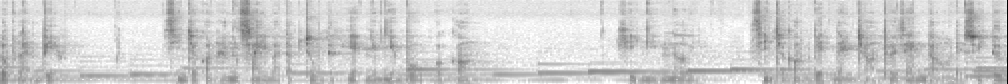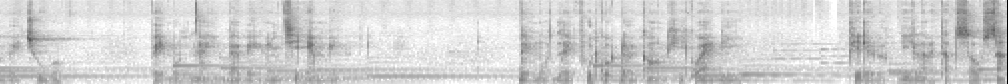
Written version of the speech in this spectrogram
Lúc làm việc, xin cho con hăng say và tập trung thực hiện những nhiệm vụ của con. Khi nghỉ ngơi, xin cho con biết dành chọn thời gian đó để suy tư về chúa, về một ngày và về anh chị em mình. Để một giây phút cuộc đời con khi qua đi thì đều được ghi lại thật sâu sắc.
